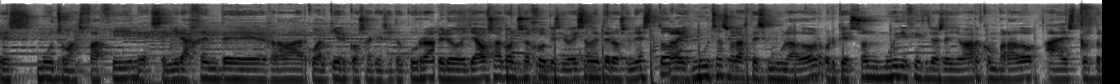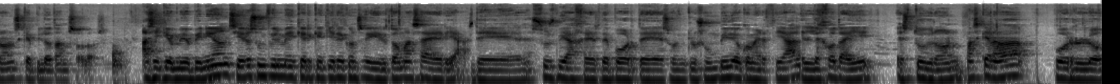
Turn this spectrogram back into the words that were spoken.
es mucho más fácil seguir a gente, grabar cualquier cosa que se te ocurra, pero ya os aconsejo que si vais a meteros en esto hagáis muchas horas de simulador porque son muy difíciles de llevar comparado a estos drones que pilotan solos. Así que en mi opinión, si eres un filmmaker que quiere conseguir tomas aéreas de sus viajes, deportes o incluso un vídeo comercial, el DJI es tu dron, más que nada por lo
